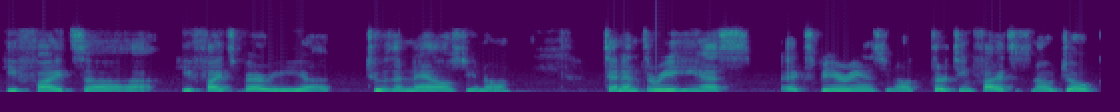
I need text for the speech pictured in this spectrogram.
he fights uh he fights very uh, tooth and nails. You know, ten and three he has experience. You know, thirteen fights is no joke.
